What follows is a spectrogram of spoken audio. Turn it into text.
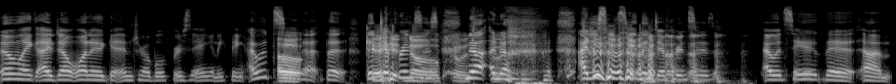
I'm like I don't want to get in trouble for saying anything. I would say Oh, that the the okay. difference No, no no. I just would say the differences. I would say that um,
